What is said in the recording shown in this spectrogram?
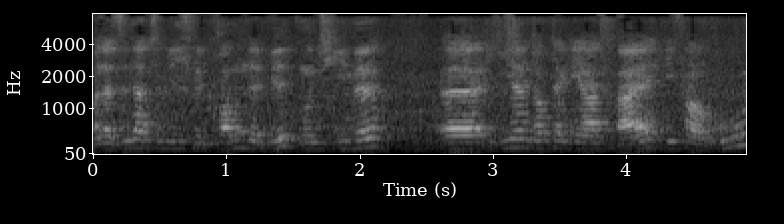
Und das sind natürlich willkommene Bildmotive. Hier Dr. Gerhard Frey, DVU,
